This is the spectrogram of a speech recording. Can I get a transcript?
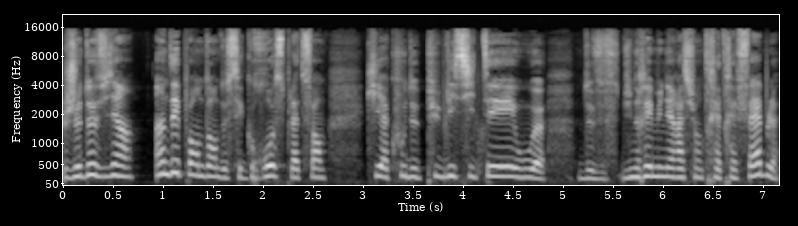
je deviens indépendant de ces grosses plateformes qui, à coup de publicité ou euh, d'une rémunération très très faible,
